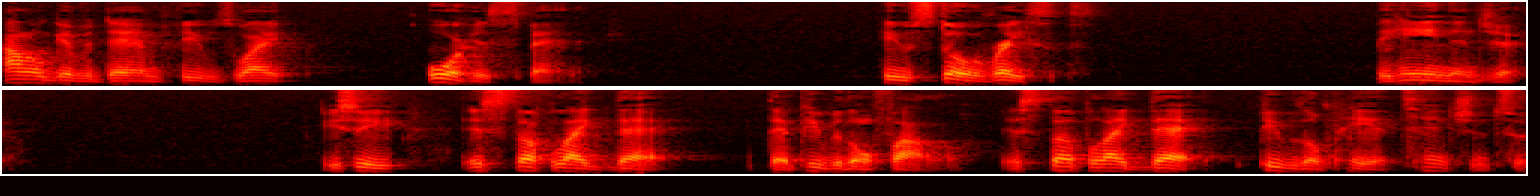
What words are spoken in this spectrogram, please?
I don't give a damn if he was white or Hispanic. He was still racist but he ain't in jail. You see, it's stuff like that that people don't follow. It's stuff like that people don't pay attention to.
